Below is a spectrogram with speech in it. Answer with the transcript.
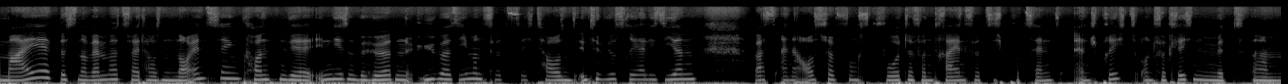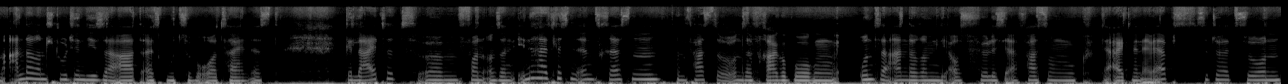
Mai bis November 2019 konnten wir in diesen Behörden über 47.000 Interviews realisieren, was einer Ausschöpfungsquote von 43 Prozent entspricht und verglichen mit ähm, anderen Studien dieser Art als gut zu beurteilen ist. Geleitet ähm, von unseren inhaltlichen Interessen umfasste unser Fragebogen unter anderem die ausführliche Erfassung der eigenen Erwerbssituation,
